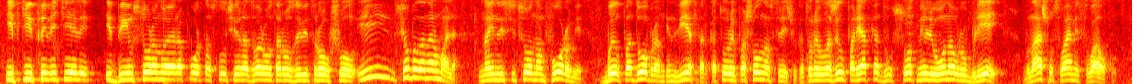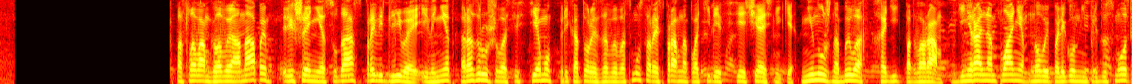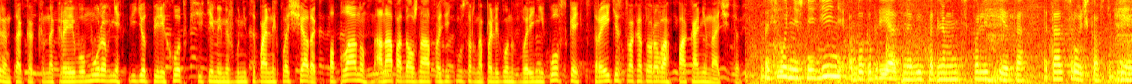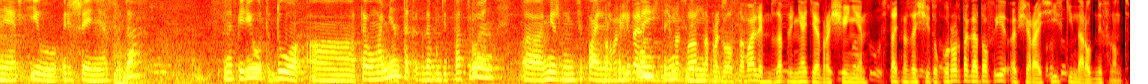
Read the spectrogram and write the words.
И птицы летели, и дым в сторону аэропорта в случае разворота розы ветров шел. И все было нормально. На инвестиционном форуме был подобран инвестор, который пошел навстречу, который вложил порядка 200 миллионов рублей в нашу с вами свалку. По словам главы Анапы, решение суда, справедливое или нет, разрушило систему, при которой за вывоз мусора исправно платили все частники. Не нужно было ходить по дворам. В генеральном плане новый полигон не предусмотрен, так как на краевом уровне ведет переход к системе межмуниципальных площадок. По плану Анапа должна отвозить мусор на полигон в Варениковской, строительство которого пока не начато. На сегодняшний день благоприятный выход для муниципалитета – это отсрочка вступления в силу решения суда на период до а, того момента, когда будет построен а, межмуниципальный Парламентарии полигон. единогласно проголосовали за принятие обращения. Встать на защиту курорта готов и Общероссийский народный фронт.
